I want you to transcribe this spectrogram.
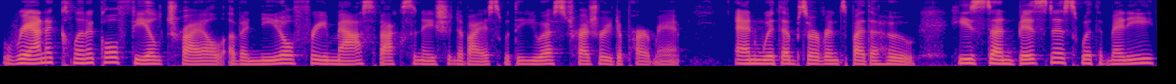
ran a clinical field trial of a needle-free mass vaccination device with the US Treasury Department and with observance by the WHO. He's done business with many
